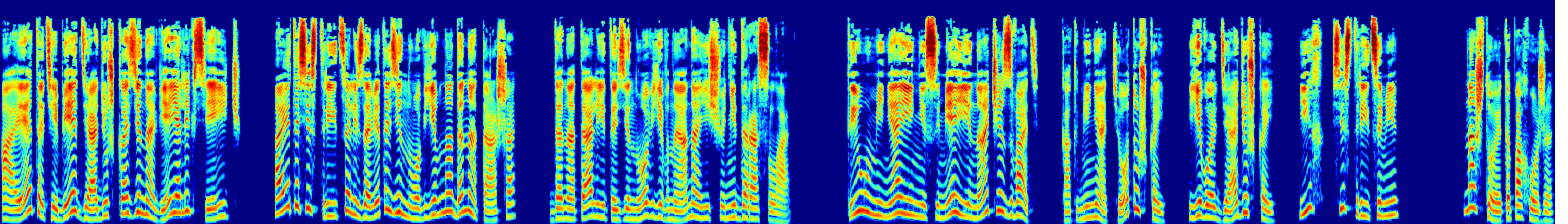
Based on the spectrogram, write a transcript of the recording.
А это тебе дядюшка Зиновей Алексеевич. А это сестрица Лизавета Зиновьевна да Наташа. Да Натальи-то Зиновьевны она еще не доросла. Ты у меня и не смей иначе звать, как меня тетушкой, его дядюшкой, их сестрицами. На что это похоже?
